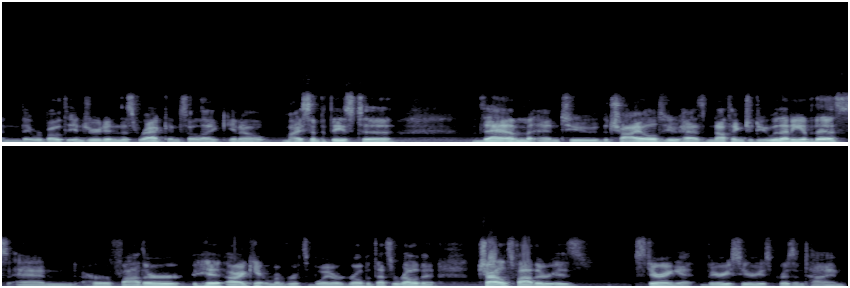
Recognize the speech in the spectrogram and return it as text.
and they were both injured in this wreck. And so like you know my sympathies to them and to the child who has nothing to do with any of this and her father hit i can't remember if it's a boy or a girl but that's irrelevant child's father is staring at very serious prison time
